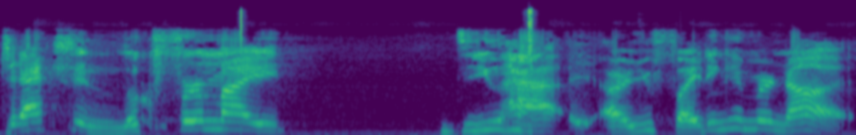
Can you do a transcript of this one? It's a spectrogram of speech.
Jackson, look for my. Do you have? Are you fighting him or not?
